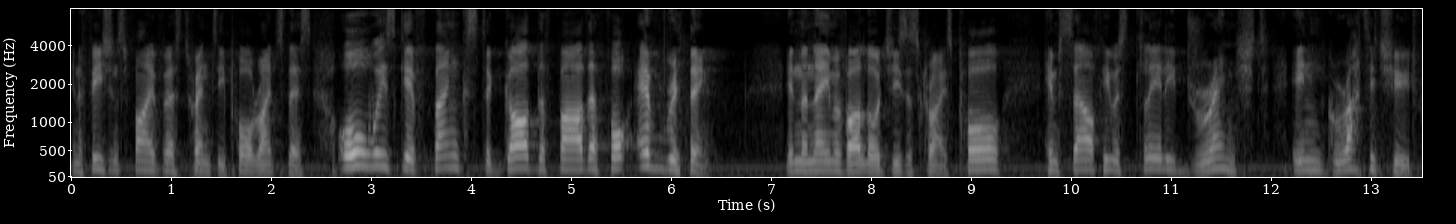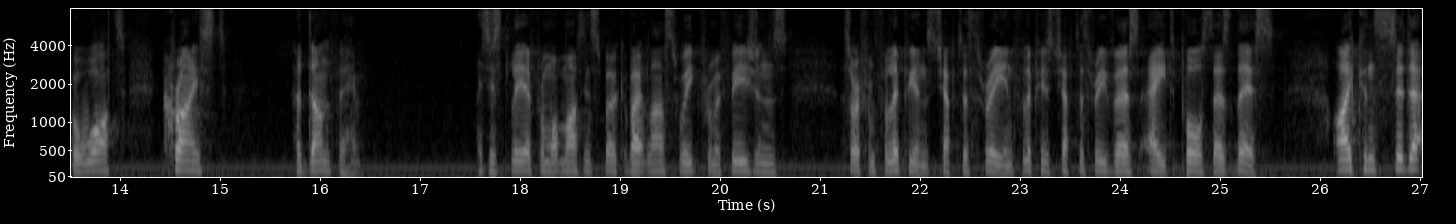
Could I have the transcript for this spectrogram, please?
In Ephesians 5, verse 20, Paul writes this Always give thanks to God the Father for everything in the name of our Lord Jesus Christ. Paul himself, he was clearly drenched in gratitude for what Christ had done for him. This is clear from what Martin spoke about last week from Ephesians, sorry, from Philippians chapter 3. In Philippians chapter 3, verse 8, Paul says this I consider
